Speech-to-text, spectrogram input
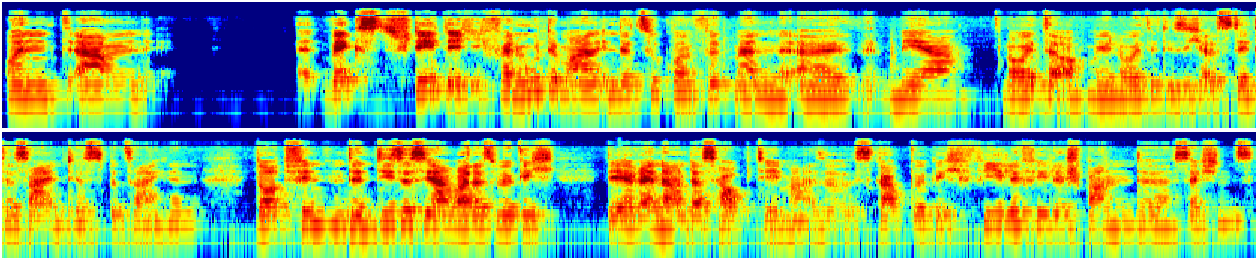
Und ähm, wächst stetig. Ich vermute mal, in der Zukunft wird man äh, mehr Leute, auch mehr Leute, die sich als Data Scientists bezeichnen, dort finden. Denn dieses Jahr war das wirklich der Renner und das Hauptthema. Also es gab wirklich viele, viele spannende Sessions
